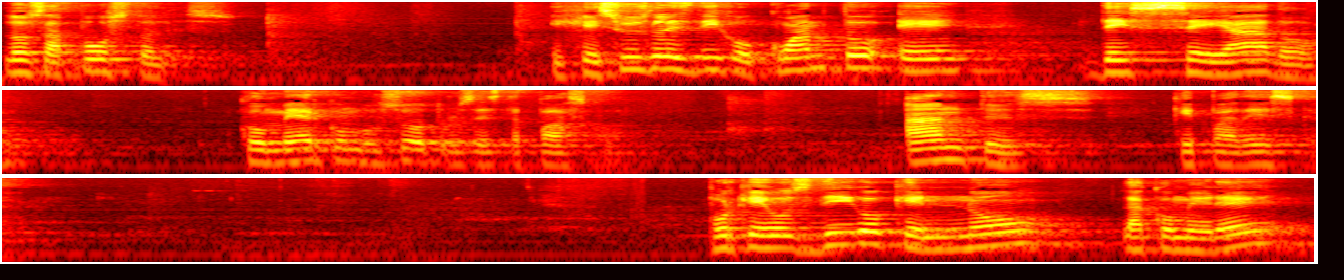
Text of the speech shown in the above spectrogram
los apóstoles. Y Jesús les dijo, cuánto he deseado comer con vosotros esta Pascua antes que padezca. Porque os digo que no la comeré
